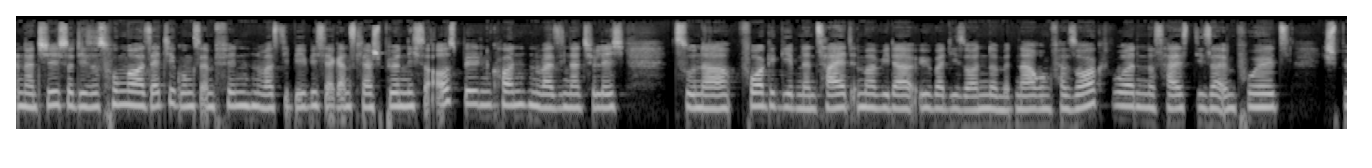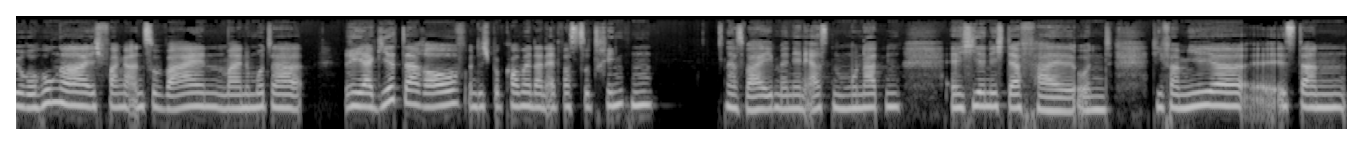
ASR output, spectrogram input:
natürlich so dieses Hunger-Sättigungsempfinden, was die Babys ja ganz klar spüren, nicht so ausbilden konnten, weil sie natürlich zu einer vorgegebenen Zeit immer wieder über die Sonde mit Nahrung versorgt wurden. Das heißt, dieser Impuls, ich spüre Hunger, ich fange an zu weinen, meine Mutter reagiert darauf und ich bekomme dann etwas zu trinken. Das war eben in den ersten Monaten äh, hier nicht der Fall. Und die Familie äh, ist dann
